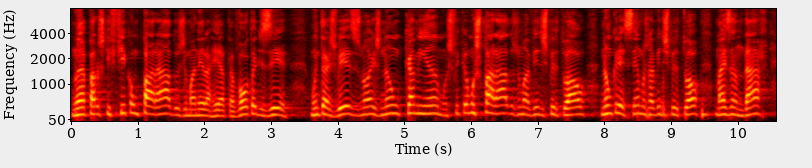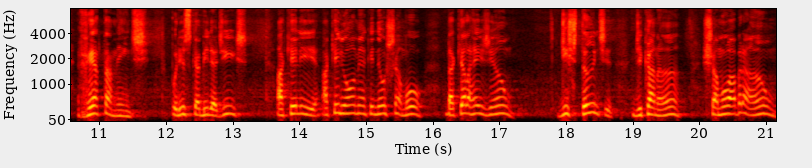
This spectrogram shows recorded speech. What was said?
não é para os que ficam parados de maneira reta. Volto a dizer, muitas vezes nós não caminhamos, ficamos parados numa vida espiritual, não crescemos na vida espiritual, mas andar retamente. Por isso que a Bíblia diz, aquele, aquele homem a que Deus chamou daquela região distante de Canaã, chamou Abraão,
